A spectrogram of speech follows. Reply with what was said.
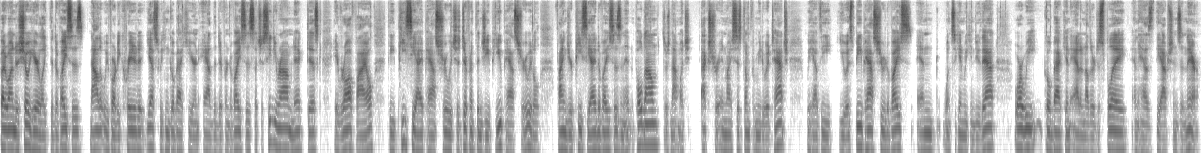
But I wanted to show here like the devices. Now that we've already created it, yes, we can go back here and add the different devices such as CD-ROM, NIC, disk, a RAW file, the PCI pass-through, which is different than GPU pass-through. It'll find your PCI devices and hit the pull down. There's not much extra in my system for me to attach. We have the USB pass-through device, and once again, we can do that. Or we go back and add another display and has the options in there.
